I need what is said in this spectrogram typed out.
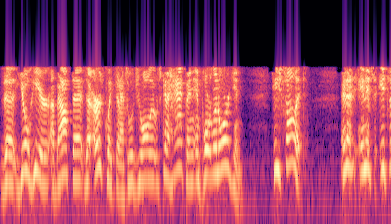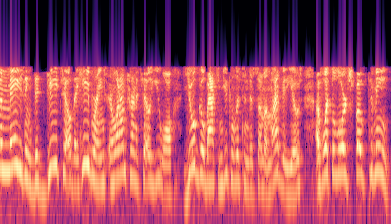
the you'll hear about the the earthquake that I told you all that was going to happen in Portland, Oregon. He saw it. And it, and it's it's amazing the detail that he brings and what I'm trying to tell you all. You'll go back and you can listen to some of my videos of what the Lord spoke to me,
